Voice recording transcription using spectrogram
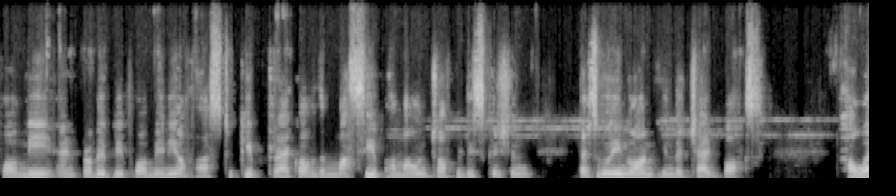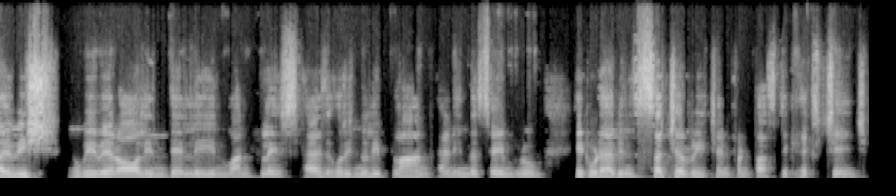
for me and probably for many of us to keep track of the massive amount of discussion that's going on in the chat box. How I wish we were all in Delhi in one place as originally planned and in the same room. It would have been such a rich and fantastic exchange.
